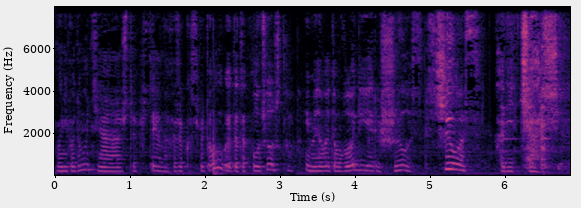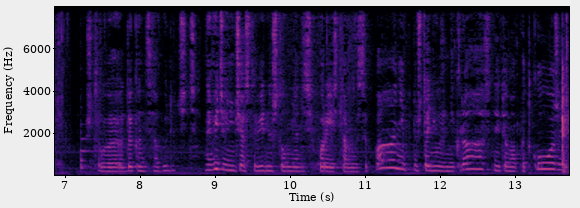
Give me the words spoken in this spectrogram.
Вы не подумайте, что я постоянно хожу к косметологу. Это так получилось, что именно в этом влоге я решилась, решилась ходить чаще чтобы до конца вылечить. На видео не часто видно, что у меня до сих пор есть там высыпания, потому что они уже не красные, там а под кожей,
